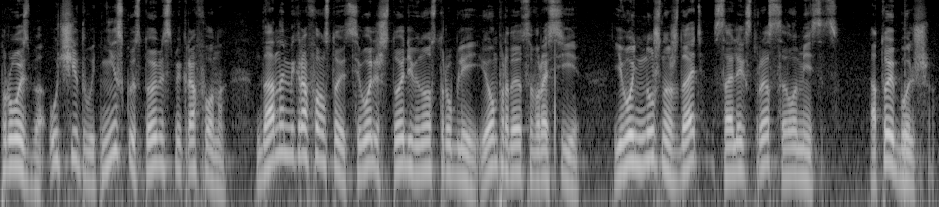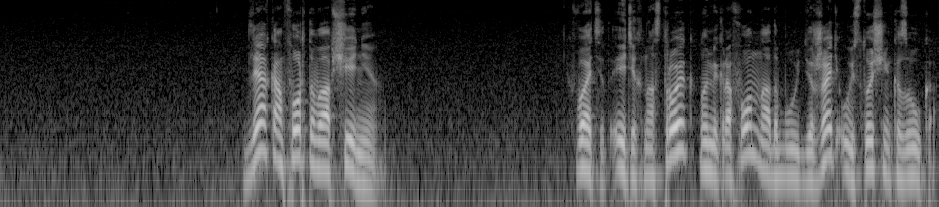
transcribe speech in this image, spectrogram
просьба учитывать низкую стоимость микрофона. Данный микрофон стоит всего лишь 190 рублей, и он продается в России. Его не нужно ждать с Алиэкспресс целый месяц, а то и больше. Для комфортного общения хватит этих настроек, но микрофон надо будет держать у источника звука.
